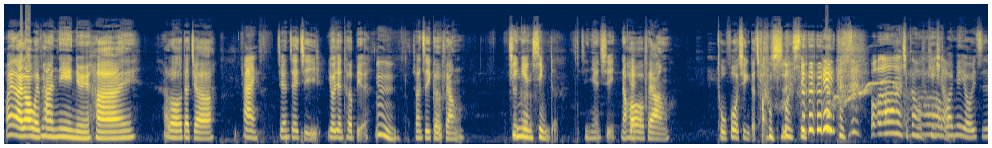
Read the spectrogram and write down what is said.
欢迎来到微叛逆女孩。Hello，大家，嗨，今天这一集有点特别，嗯，算是一个非常纪念性的纪念性，然后非常突破性的尝试。破性。哦啊，小朋友可以笑，啊外面有一只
